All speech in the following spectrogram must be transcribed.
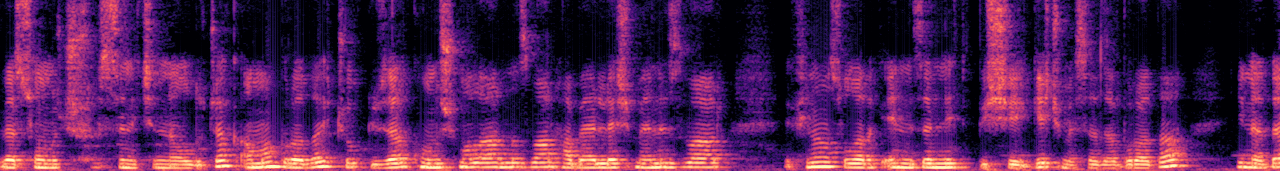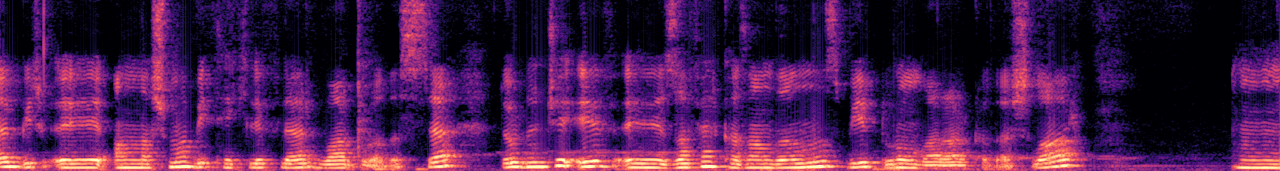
Ve sonuç sizin için ne olacak? Ama burada çok güzel konuşmalarınız var. Haberleşmeniz var. Finans olarak elinize net bir şey geçmese de burada yine de bir e, anlaşma, bir teklifler var burada size. Dördüncü ev e, zafer kazandığınız bir durum var arkadaşlar. Hmm,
